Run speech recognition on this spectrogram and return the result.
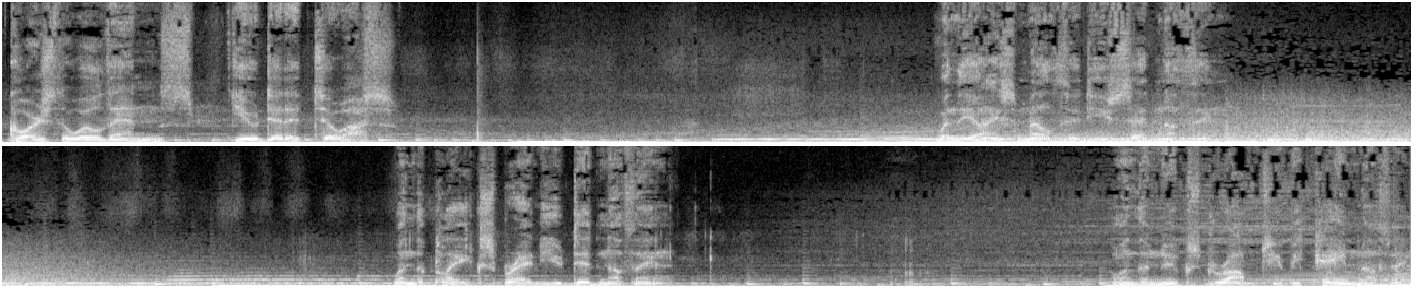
Of course, the world ends. You did it to us. When the ice melted, you said nothing. When the plague spread, you did nothing. When the nukes dropped, you became nothing.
